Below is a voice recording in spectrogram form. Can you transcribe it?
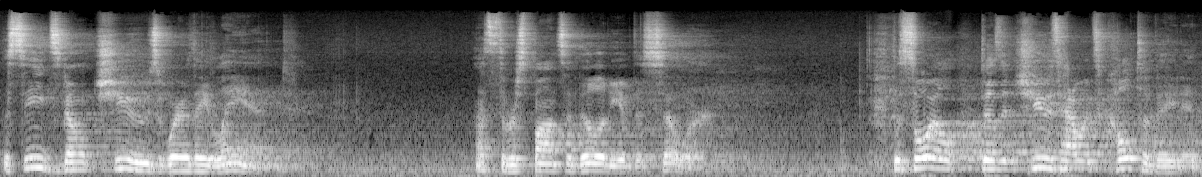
the seeds don't choose where they land. That's the responsibility of the sower. The soil doesn't choose how it's cultivated.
